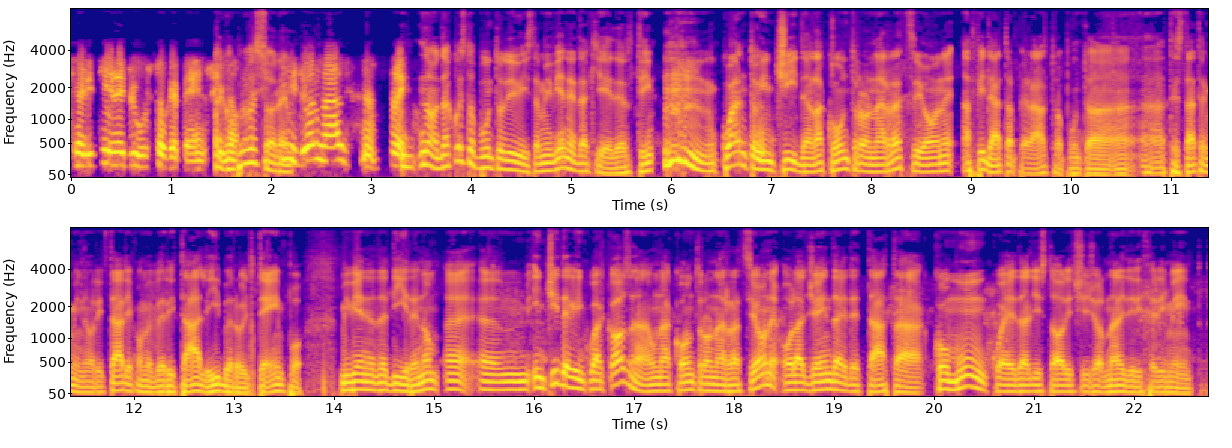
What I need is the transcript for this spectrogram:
che, ritiene giusto che pensi. Ecco, professore, I giornali... No, da questo punto di vista mi viene da chiederti quanto incida la contronarrazione affidata peraltro appunto a, a, testate minoritarie come Verità, Libero, Il Tempo, mi viene da dire, no? eh, ehm, incide in qualcosa una contronarrazione o l'agenda è dettata comunque dagli storici giornali di riferimento?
